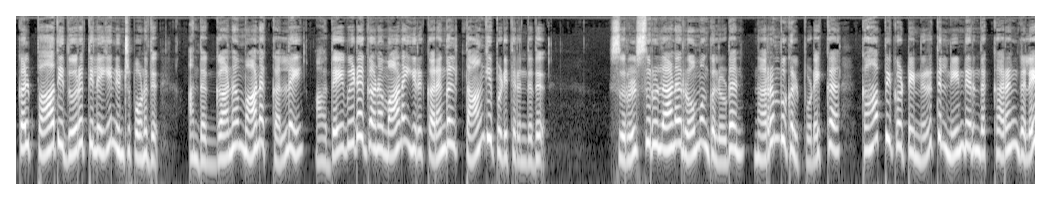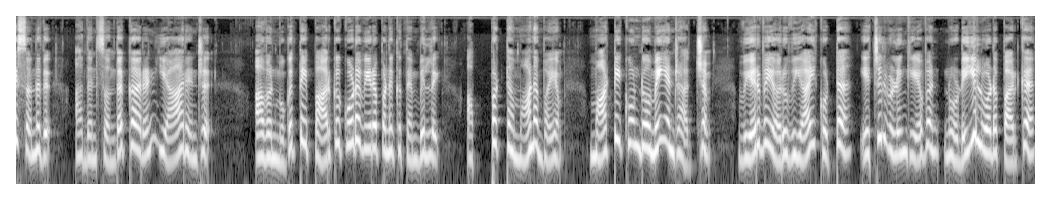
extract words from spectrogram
கல் பாதி தூரத்திலேயே நின்று போனது. அந்த கனமான கல்லை அதைவிட கனமான இரு கரங்கள் தாங்கி பிடித்திருந்தது. சுருள் சுருளான ரோமங்களுடன் நரம்புகள் புடைக்க காப்பி கொட்டை நிறத்தில் நீண்டிருந்த கரங்களே சொன்னது அதன் சொந்தக்காரன் யார்? என்று. அவன் முகத்தை பார்க்க கூட வீரப்பனுக்கு தெம்பில்லை. அப்பட்டமான பயம். மாட்டிக்கொண்டோமே என்ற அச்சம். வியர்வை அருவியாய் கொட்ட எச்சில் விழுங்கியவன் நொடியில் ஓட பார்க்க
